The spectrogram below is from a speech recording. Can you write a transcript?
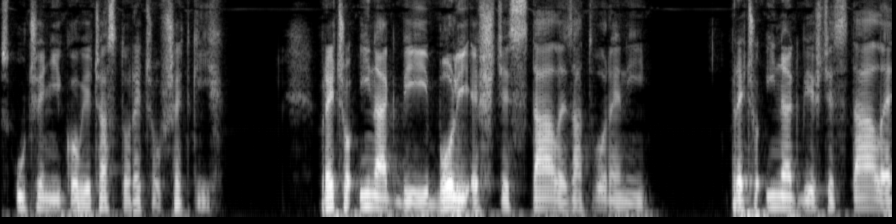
z učeníkov je často rečou všetkých. Prečo inak by boli ešte stále zatvorení Prečo inak by ešte stále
